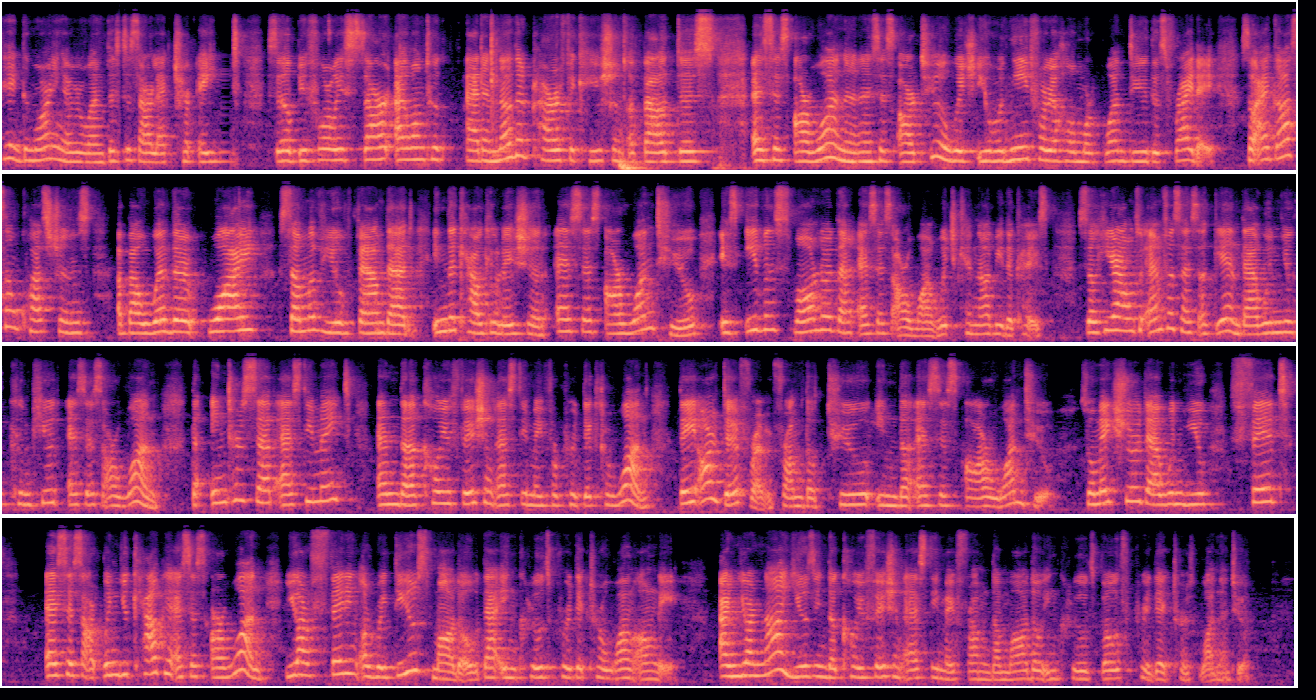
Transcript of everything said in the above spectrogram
Okay, good morning, everyone. This is our lecture eight. So before we start, I want to add another clarification about this SSR1 and SSR2, which you will need for your homework one due this Friday. So I got some questions about whether why some of you found that in the calculation SSR12 is even smaller than SSR1, which cannot be the case. So here I want to emphasize again that when you compute SSR1, the intercept estimate and the coefficient estimate for predictor one, they are different from the two in the SSR12. So make sure that when you fit SSR, when you calculate SSR1, you are fitting a reduced model that includes predictor one only. And you're not using the coefficient estimate from the model includes both predictors one and two.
